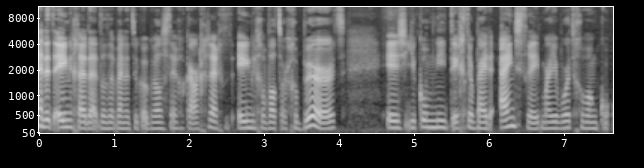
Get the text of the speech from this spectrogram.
en het enige, dat, dat hebben wij natuurlijk ook wel eens tegen elkaar gezegd. Het enige wat er gebeurt, is je komt niet dichter bij de eindstreep, maar je wordt gewoon co-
